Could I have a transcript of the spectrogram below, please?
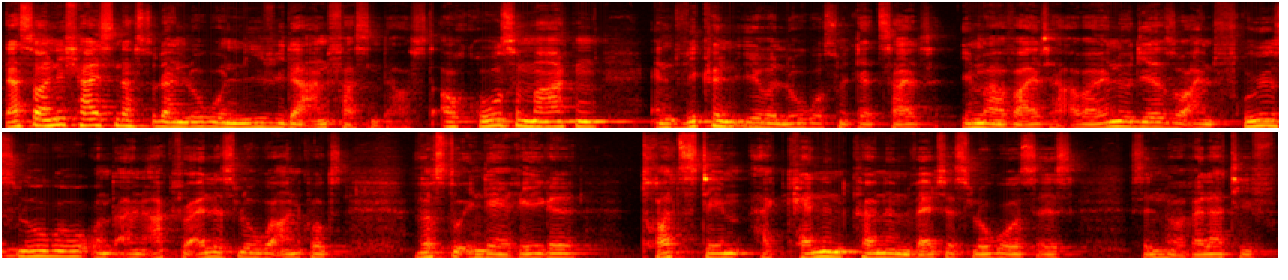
Das soll nicht heißen, dass du dein Logo nie wieder anfassen darfst. Auch große Marken entwickeln ihre Logos mit der Zeit immer weiter. Aber wenn du dir so ein frühes Logo und ein aktuelles Logo anguckst, wirst du in der Regel trotzdem erkennen können, welches Logo es ist. Es sind nur relativ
